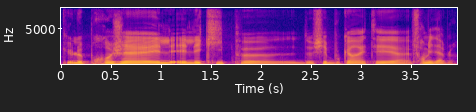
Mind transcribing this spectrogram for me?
que, le projet et l'équipe de chez Bouquin étaient formidables.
